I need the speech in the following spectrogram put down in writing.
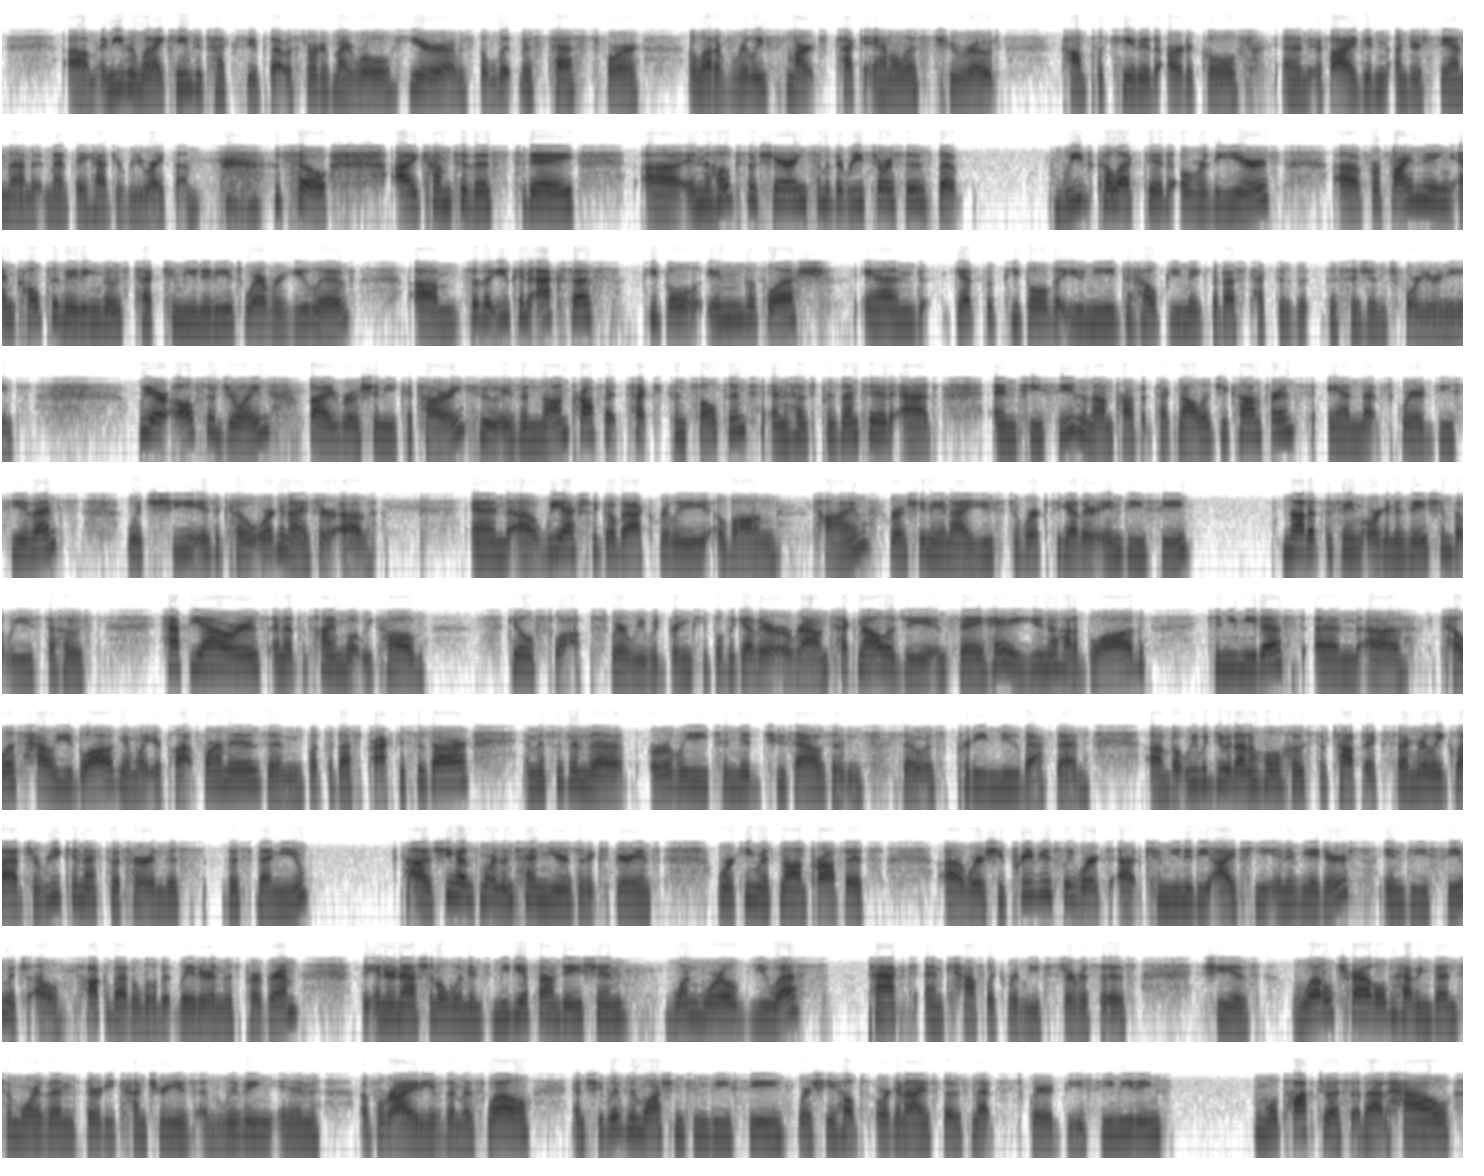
Um, and even when I came to TechSoup, that was sort of my role here. I was the litmus test for a lot of really smart tech analysts who wrote complicated articles and if I didn't understand them it meant they had to rewrite them. so I come to this today uh, in the hopes of sharing some of the resources that we've collected over the years uh, for finding and cultivating those tech communities wherever you live um, so that you can access people in the flesh and get the people that you need to help you make the best tech decisions for your needs. We are also joined by Roshani Katari, who is a nonprofit tech consultant and has presented at NTC, the Nonprofit Technology Conference, and NetSquared DC events, which she is a co-organizer of. And uh, we actually go back really a long time. Roshani and I used to work together in DC, not at the same organization, but we used to host happy hours and at the time what we called skill swaps where we would bring people together around technology and say, hey, you know how to blog? Can you meet us and uh, tell us how you blog and what your platform is and what the best practices are. And this was in the early to mid 2000s, so it was pretty new back then. Um, but we would do it on a whole host of topics. So I'm really glad to reconnect with her in this, this venue. Uh, she has more than 10 years of experience working with nonprofits uh, where she previously worked at Community IT Innovators in DC, which I'll talk about a little bit later in this program, the International Women's Media Foundation, One World US, PACT, and Catholic Relief Services. She is well traveled, having been to more than 30 countries and living in a variety of them as well. And she lives in Washington, D.C., where she helps organize those Net Squared DC meetings. And will talk to us about how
